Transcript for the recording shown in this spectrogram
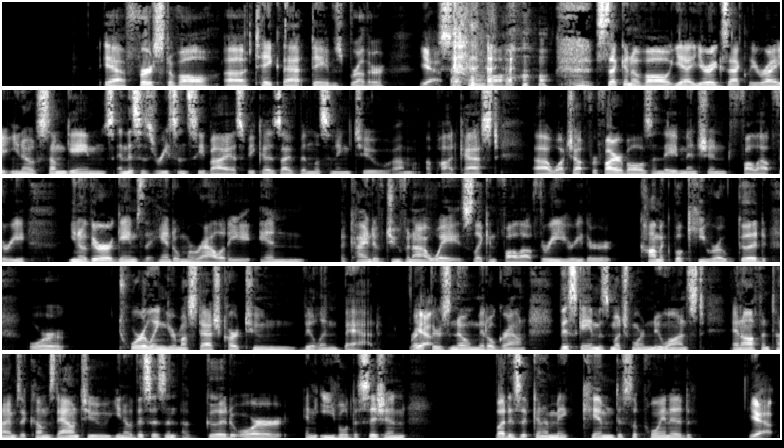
Yeah, first of all, uh, take that, Dave's brother. Yeah. Second of all, second of all, yeah, you're exactly right. You know, some games, and this is recency bias because I've been listening to um, a podcast, uh, Watch Out for Fireballs, and they mentioned Fallout 3. You know, there are games that handle morality in kind of juvenile ways. Like in Fallout 3, you're either comic book hero good or twirling your mustache cartoon villain bad right? Yeah. There's no middle ground. This game is much more nuanced, and oftentimes it comes down to, you know, this isn't a good or an evil decision, but is it going to make Kim disappointed? Yeah.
